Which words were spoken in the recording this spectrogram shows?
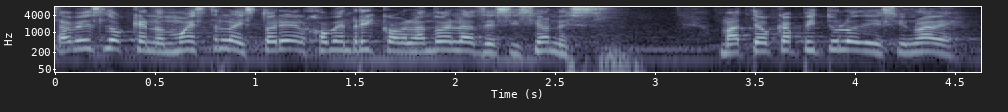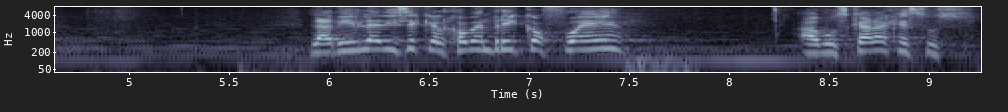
¿Sabes lo que nos muestra la historia del joven rico hablando de las decisiones? Mateo capítulo 19. La Biblia dice que el joven rico fue a buscar a Jesús.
